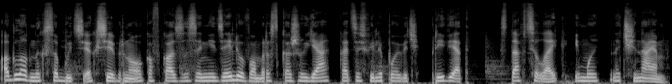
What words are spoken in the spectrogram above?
О главных событиях Северного Кавказа за неделю вам расскажу я, Катя Филиппович. Привет! Ставьте лайк, и мы начинаем.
